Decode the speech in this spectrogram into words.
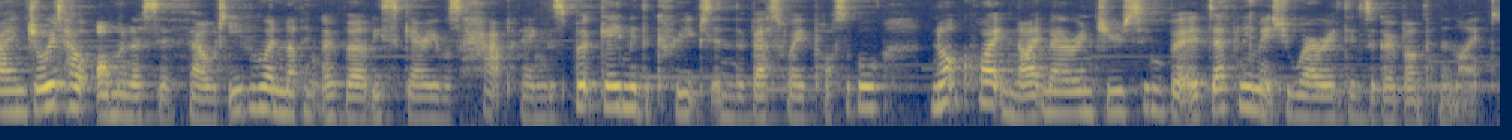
I enjoyed how ominous it felt, even when nothing overtly scary was happening. This book gave me the creeps in the best way possible. Not quite nightmare inducing, but it definitely makes you wary of things that go bump in the night.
